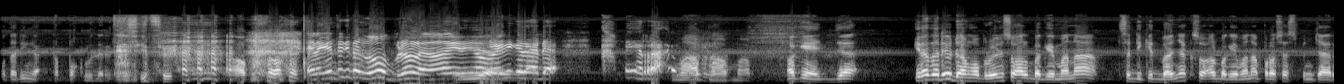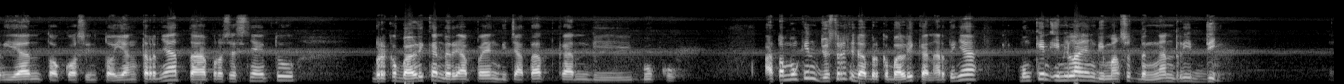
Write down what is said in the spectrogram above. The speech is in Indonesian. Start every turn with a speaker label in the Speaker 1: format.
Speaker 1: Oh, tadi nggak tepok lu dari tadi itu. Apa?
Speaker 2: Enaknya tuh kita ngobrol lah. Ini
Speaker 1: Iya.
Speaker 2: ngobrol ini kan ada kamera.
Speaker 1: maaf, maaf, maaf. Oke, ja, kita tadi udah ngobrolin soal bagaimana sedikit banyak soal bagaimana proses pencarian toko Sinto yang ternyata prosesnya itu berkebalikan dari apa yang dicatatkan di buku. Atau mungkin justru tidak berkebalikan, artinya mungkin inilah yang dimaksud dengan reading.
